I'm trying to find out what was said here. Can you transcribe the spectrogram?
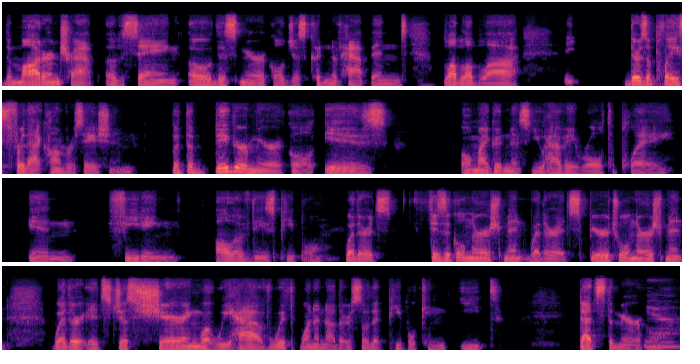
the modern trap of saying oh this miracle just couldn't have happened blah blah blah there's a place for that conversation but the bigger miracle is oh my goodness you have a role to play in feeding all of these people whether it's physical nourishment, whether it's spiritual nourishment, whether it's just sharing what we have with one another so that people can eat. That's the miracle. Yeah.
